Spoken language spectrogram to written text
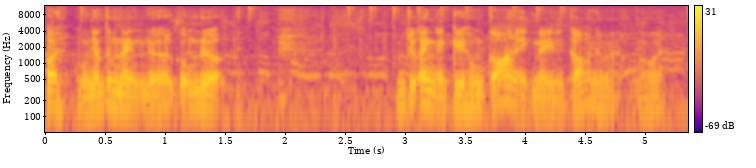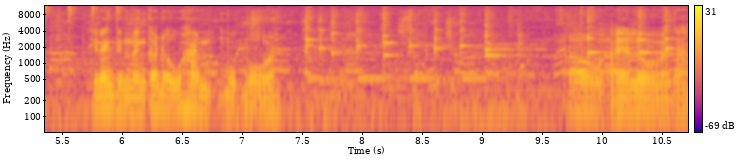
Thôi một nhẫn tâm năng nữa cũng được. Hôm trước anh ngày kia không có này này có này mà ngon kỹ năng tiềm năng có đủ hai một bộ rồi. Oh ai alo vậy ta?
